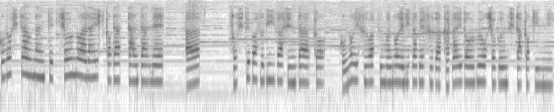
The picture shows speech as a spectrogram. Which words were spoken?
殺しちゃうなんて気性の荒い人だったんだね。ああ。そしてバズビーが死んだ後、この椅子は妻のエリザベスが家財道具を処分した時に、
